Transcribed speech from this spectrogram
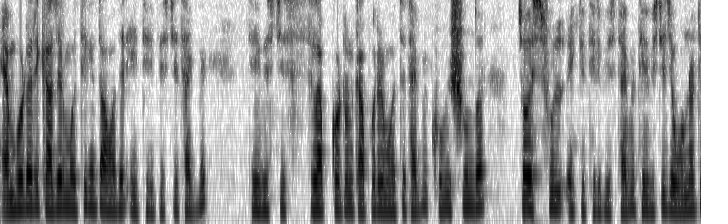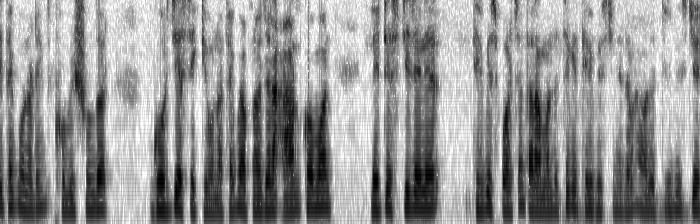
এম্বোটারি কাজের মধ্যে কিন্তু আমাদের এই থ্রি পিসটি থাকবে থ্রি পিসটি স্ল্যাব কটন কাপড়ের মধ্যে থাকবে খুবই সুন্দর চয়েসফুল একটি থ্রি পিস থাকবে থ্রি পিসটি যে ওনাটি থাকবে ওনাটি কিন্তু খুবই সুন্দর গর্জিয়াস একটি ওনা থাকবে আপনারা যারা আনকমন লেটেস্ট ডিজাইনের থ্রি পিস পড়ছেন তারা আমাদের থেকে থ্রি পিসটি পারেন আমাদের থ্রি পিসটির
